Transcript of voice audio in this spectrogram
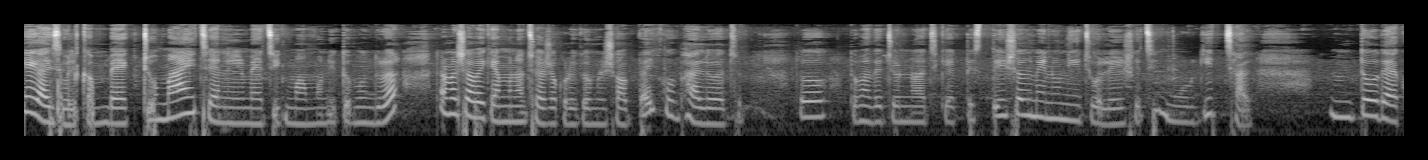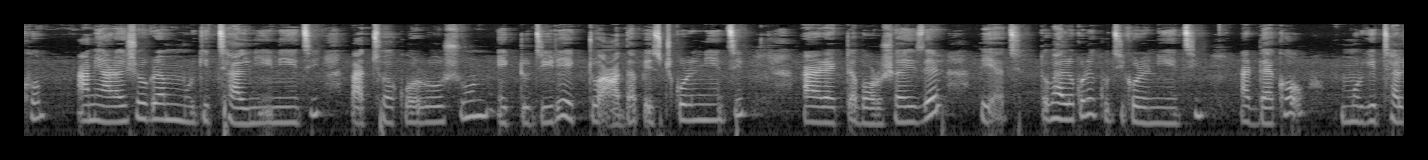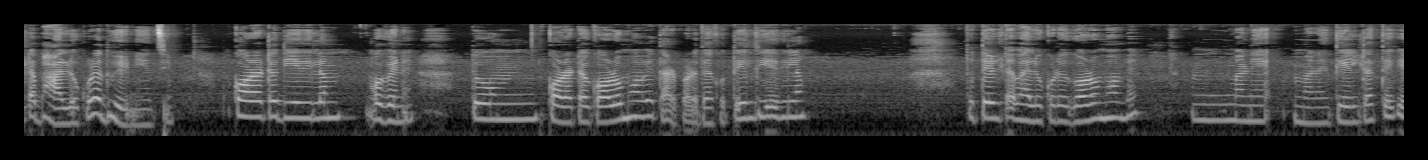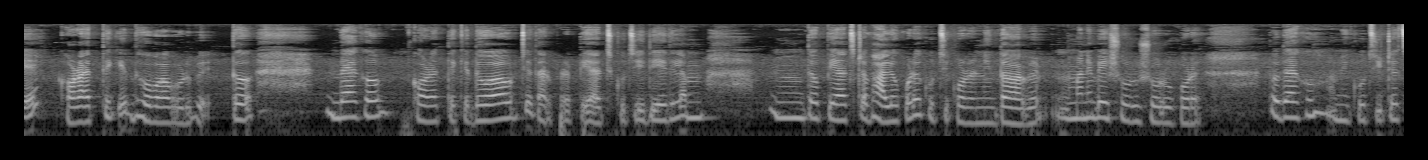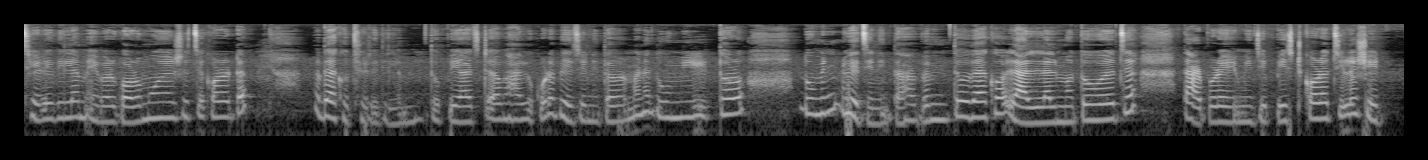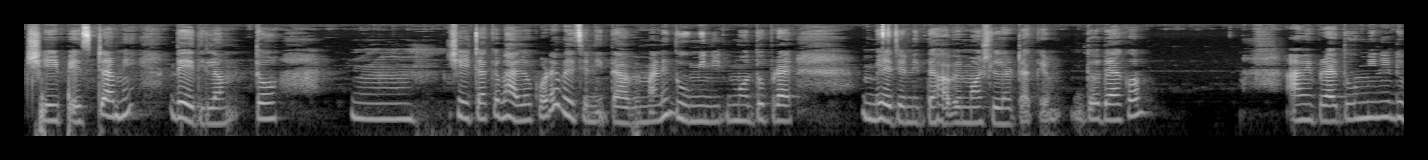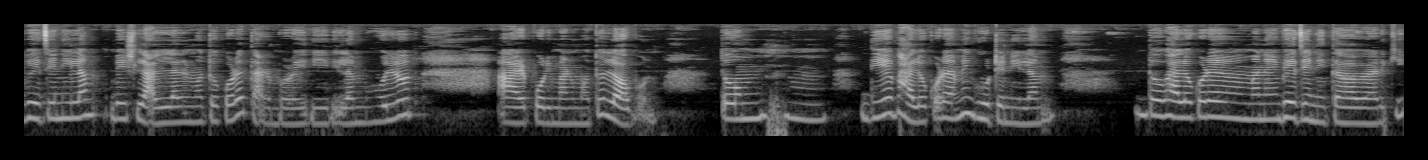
Hey guys welcome back to my channel magic Mamoni তো বন্ধুরা, তোমরা সবাই কেমন আছো? আশা করি তোমরা সবাই খুব ভালো আছো। তো তোমাদের জন্য আজকে একটা স্পেশাল মেনু নিয়ে চলে এসেছি, মুরগির ছাল। তো দেখো, আমি আড়াইশো গ্রাম মুরগির ছাল নিয়ে নিয়েছি। পাঁচ ছ রসুন, একটু জিরে, একটু আদা পেস্ট করে নিয়েছি আর একটা বড় সাইজের পেঁয়াজ। তো ভালো করে কুচি করে নিয়েছি। আর দেখো, মুরগির ছালটা ভালো করে ধুয়ে নিয়েছি। কড়াটা দিয়ে দিলাম ওভেনে। তো কড়াটা গরম হবে, তারপরে দেখো তেল দিয়ে দিলাম। তো তেলটা ভালো করে গরম হবে মানে মানে তেলটা থেকে, কড়ার থেকে ধোয়া উঠবে। তো দেখো, কড়ার থেকে ধোয়া উঠছে, তারপরে পেঁয়াজ কুচি দিয়ে দিলাম। তো পেঁয়াজটা ভালো করে কুচি করে নিতে হবে মানে বেশ সরু সরু করে। তো দেখো, আমি কুচিটা ছেড়ে দিলাম, এবার গরম হয়ে এসেছে কড়াটা। তো দেখো, ছেড়ে দিলাম। তো পেঁয়াজটা ভালো করে ভেজে নিতে হবে। মানে দু মিনিট, ধরো দু মিনিট ভেজে নিতে হবে। তো দেখো, লাল লাল মতো হয়েছে। তারপরে আমি যে পেস্ট করা ছিল সেই সেই পেস্টটা আমি দিয়ে দিলাম। তো সেইটাকে ভালো করে ভেজে নিতে হবে। মানে দু মিনিট মতো প্রায় ভেজে নিতে হবে মশলাটাকে। তো দেখো, আমি প্রায় দু মিনিট ভেজে নিলাম। বেশ লাল লাল মতো করে তারপরে দিয়ে দিলাম হলুদ। আর পরিমাণ মতো লবণ। তো দিয়ে ভালো করে আমি ঘুটে নিলাম। তো ভালো করে মানে ভেজে নিতে হবে আর কি।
